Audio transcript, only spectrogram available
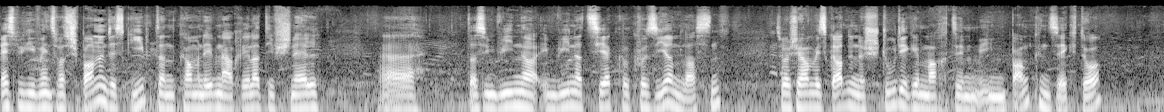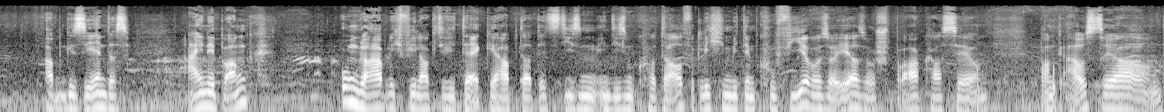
Respektive, wenn es was Spannendes gibt, dann kann man eben auch relativ schnell äh, das im Wiener, im Wiener Zirkel kursieren lassen. Zum Beispiel haben wir jetzt gerade eine Studie gemacht im, im Bankensektor, haben gesehen, dass eine Bank unglaublich viel Aktivität gehabt hat jetzt diesem, in diesem Quartal verglichen mit dem Q4, wo so eher so Sparkasse und Bank Austria und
